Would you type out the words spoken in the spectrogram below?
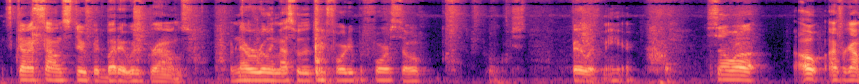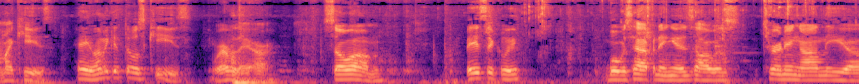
it's gonna sound stupid, but it was grounds. I've never really messed with a 240 before, so just bear with me here. So, uh, oh, I forgot my keys. Hey, let me get those keys, wherever they are. So, um, basically, what was happening is I was turning on the uh,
